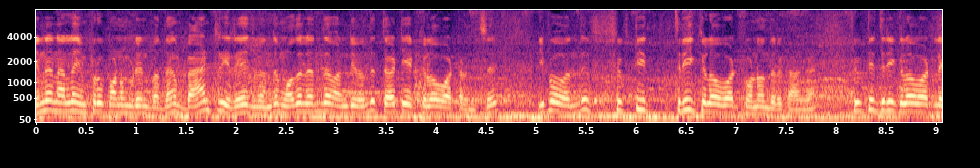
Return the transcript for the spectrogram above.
என்ன நல்லா இம்ப்ரூவ் பண்ண முடியும்னு பார்த்தாங்க. பேட்ரி ரேஞ்ச் வந்து முதல்ல இருந்த வண்டி வந்து தேர்ட்டி எயிட் கிலோ வாட் இருந்துச்சு. இப்போ வந்து ஃபிஃப்டி த்ரீ கிலோ வாட் கொண்டு வந்திருக்காங்க. ஃபிஃப்டி த்ரீ கிலோ வாட்டில்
